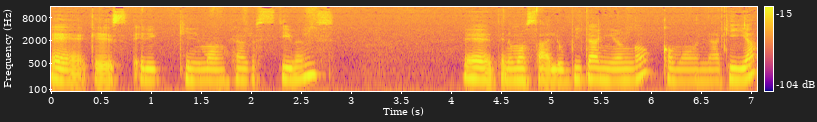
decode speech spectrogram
eh, que es Eric Killmonger Stevens. Eh, tenemos a Lupita Nyong'o como Nakia,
